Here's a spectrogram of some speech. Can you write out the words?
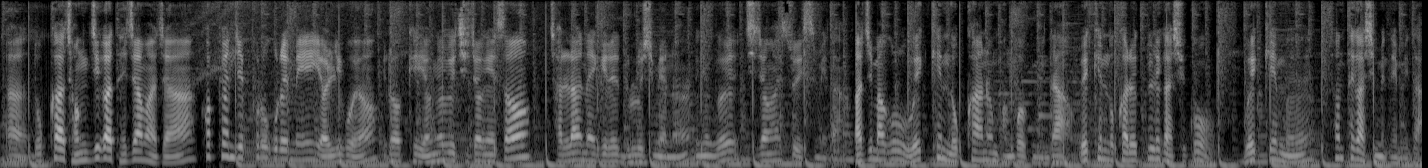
자, 녹화 정지가 되자마자 컷 편집 프로그램이 열리고요. 이렇게 영역을 지정해서 잘라내기를 누르시면은 영역을 지정할 수 있습니다. 마지막으로 웹캠 녹화하는 방법입니다. 웹캠 녹화를 클릭하시고 웹캠을 선택하시면 됩니다.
